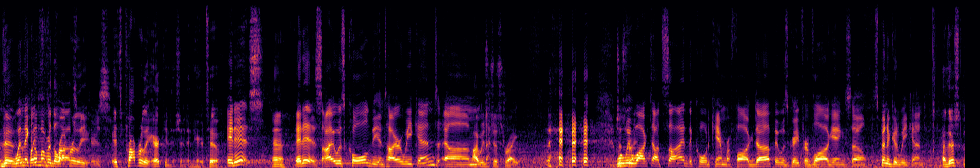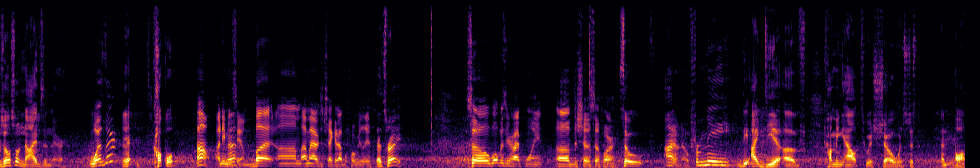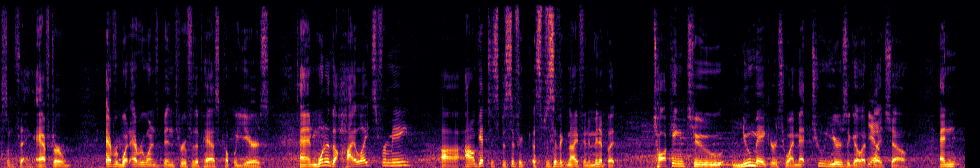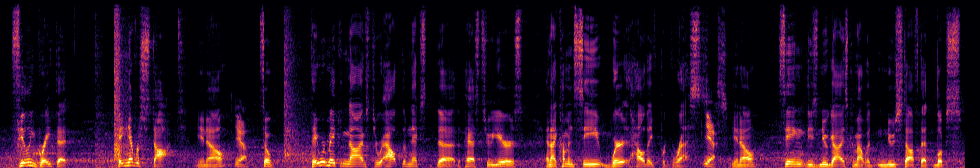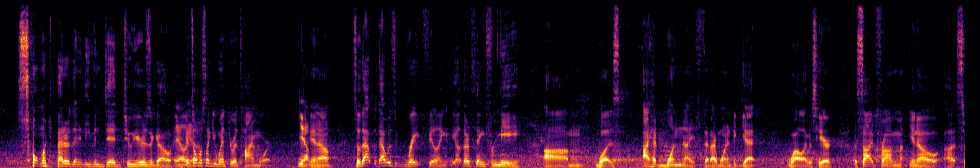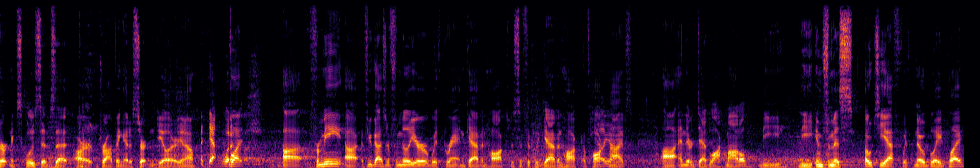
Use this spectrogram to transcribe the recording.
The, When the they come over the properly, loudspeakers. It's properly air conditioned in here too. It is. Yeah. It is. I was cold the entire weekend. Um, I was just right. when we right. walked outside, the cold camera fogged up. It was great for vlogging, so it's been a good weekend. And there's, there's also knives in there. Was there? Yeah, a couple. Oh, I didn't even see them. But um, I might have to check it out before we leave. That's right. So, what was your high point of the show so far? So I don't know. For me, the idea of coming out to a show was just an awesome thing. After every, what everyone's been through for the past couple years, and one of the highlights for me, uh, I'll get to specific a specific knife in a minute, but talking to new makers who I met two years ago at Yeah. Blade Show, and feeling great that they never stopped. You know. Yeah. So they were making knives throughout the next uh, the past two years, and I come and see where how they've progressed. Yes. You know, seeing these new guys come out with new stuff that looks so much better than it even did two years ago. Hell it's yeah. almost like you went through a time warp. Yeah. You know. So that that was a great feeling. The other thing for me um, was I had one knife that I wanted to get while I was here. Aside from you know uh, certain exclusives that are dropping at a certain dealer, you know. Yeah, whatever. But uh, for me, uh, if you guys are familiar with Grant and Gavin Hawk, specifically Gavin Hawk of Hawk yeah. Knives, uh, and their deadlock model, the the infamous OTF with no blade play,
